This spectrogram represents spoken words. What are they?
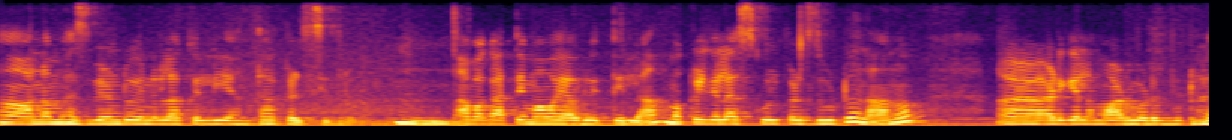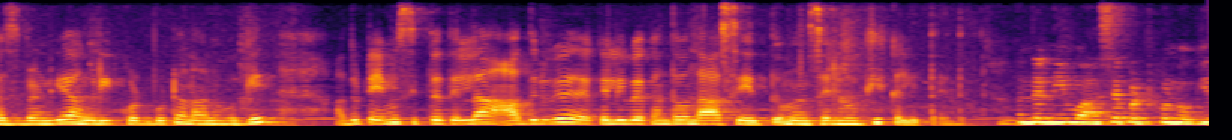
ಹಾಂ ನಮ್ಮ ಹಸ್ಬೆಂಡು ಏನೆಲ್ಲ ಕಲಿ ಅಂತ ಕಳಿಸಿದ್ರು. ಅವಾಗ ಅತ್ತೆ ಮಾವ ಯಾರು ಇತ್ತಿಲ್ಲ ಮಕ್ಕಳಿಗೆಲ್ಲ ಸ್ಕೂಲ್ ಕಳಿಸ್ಬಿಟ್ಟು ನಾನು ಅಡುಗೆ ಎಲ್ಲ ಮಾಡಿ ಮಡಗ್ಬಿಟ್ಟು ಹಸ್ಬೆಂಡ್ಗೆ ಅಂಗಡಿಗೆ ಕೊಟ್ಬಿಟ್ಟು ನಾನು ಹೋಗಿ ಅದು ಟೈಮ್ ಸಿಗ್ತದಿಲ್ಲ ಆದ್ರೂ ಕಲಿಬೇಕಂತ ಒಂದು ಆಸೆ ಇತ್ತು ಮನಸ್ಸಲ್ಲಿ ಹೋಗಿ ಕಲಿತಾ ಇದ್ದೆ. ಅಂದರೆ ನೀವು ಆಸೆ ಪಟ್ಕೊಂಡು ಹೋಗಿ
